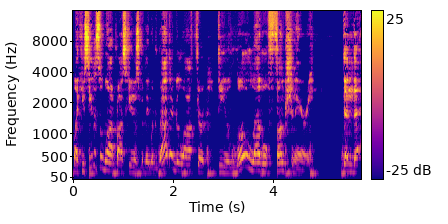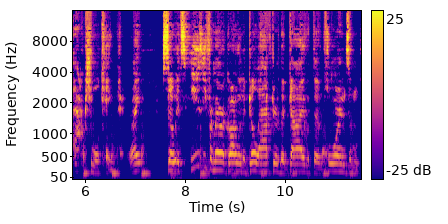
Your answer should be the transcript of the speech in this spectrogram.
Like, you see this with a lot of prosecutors where they would rather go after the low level functionary than the actual kingpin, right? So it's easy for Merrick Garland to go after the guy with the horns and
